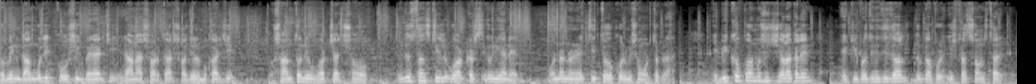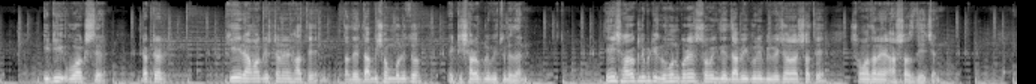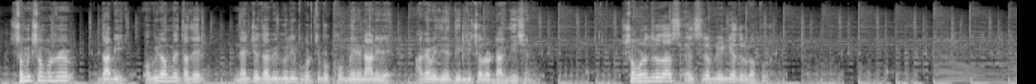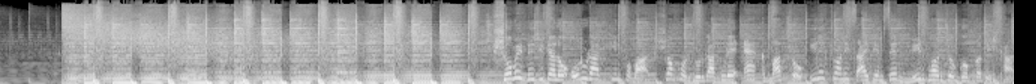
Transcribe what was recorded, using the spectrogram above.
রবীন গাঙ্গুলি, কৌশিক ব্যানার্জি, রানা সরকার, সজল মুখার্জি ও শান্তনু ভট্টাচার্য সহ হিন্দুস্তান স্টিল ওয়ার্কার্স ইউনিয়নের অন্যান্য নেতৃত্ব ও কর্মী সমর্থকরা। এই বিক্ষোভ কর্মসূচি চলাকালীন একটি প্রতিনিধি দল দুর্গাপুর ইস্পাত সংস্থার ইডি ওয়ার্কসের ডক্টর কে রামাকৃষ্ণনের হাতে তাদের দাবি সম্বলিত একটি স্মারকলিপি তুলে দেন। তিনি স্মারকলিপিটি গ্রহণ করে শ্রমিকদের দাবিগুলি বিবেচনার সাথে সমাধানের আশ্বাস দিয়েছেন। শ্রমিক সংগঠনের দাবি অবিলম্বে তাদের ন্যায্য দাবিগুলি কর্তৃপক্ষ মেনে না নিলে আগামী দিনে দিল্লি চলোর ডাক দিয়েছেন। Samarendra Das, LCW India, Durgapur. Samir digital ও অনুরাগ ইনফোমার্ট শহর দুর্গাপুরে একমাত্র ইলেকট্রনিক্স আইটেমসের নির্ভরযোগ্য প্রতিষ্ঠান।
